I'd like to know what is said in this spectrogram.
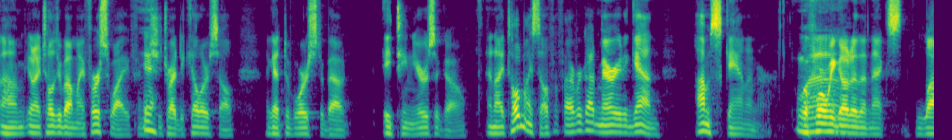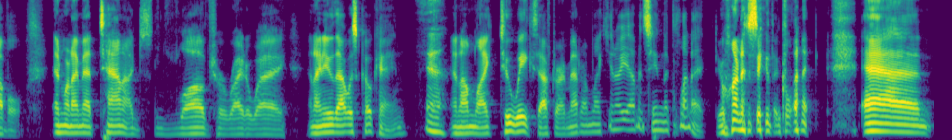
um, you know, I told you about my first wife, and Yeah. she tried to kill herself. I got divorced about 18 years ago, and I told myself if I ever got married again, I'm scanning her before we go to the next level. And when I met Tana, I just loved her right away, and I knew that was cocaine. Yeah. And I'm like, two weeks after I met her, I'm like, you know, you haven't seen the clinic. Do you want to see the clinic? And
